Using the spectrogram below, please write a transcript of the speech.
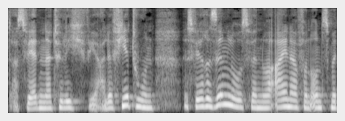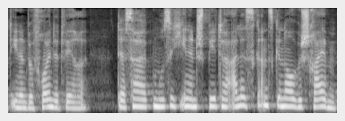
Das werden natürlich wir alle vier tun. Es wäre sinnlos, wenn nur einer von uns mit ihnen befreundet wäre. Deshalb muss ich Ihnen später alles ganz genau beschreiben,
